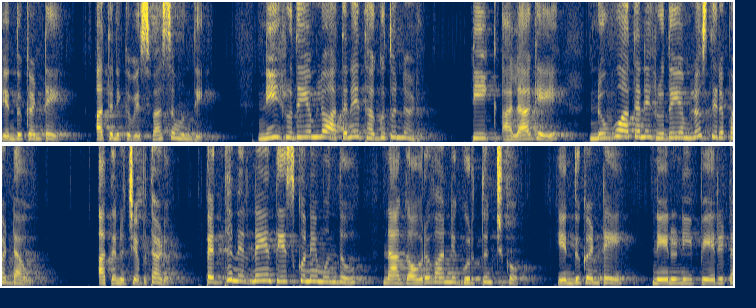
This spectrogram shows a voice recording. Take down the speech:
ఎందుకంటే అతనికి విశ్వాసం ఉంది. నీ హృదయంలో అతనే తగ్గుతున్నాడు. టీక్ అలాగే నువ్వు అతని హృదయంలో స్థిరపడ్డావు. అతను చెబుతాడు పెద్ద నిర్ణయం తీసుకునే ముందు నా గౌరవాన్ని గుర్తుంచుకో. ఎందుకంటే నేను నీ పేరిట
